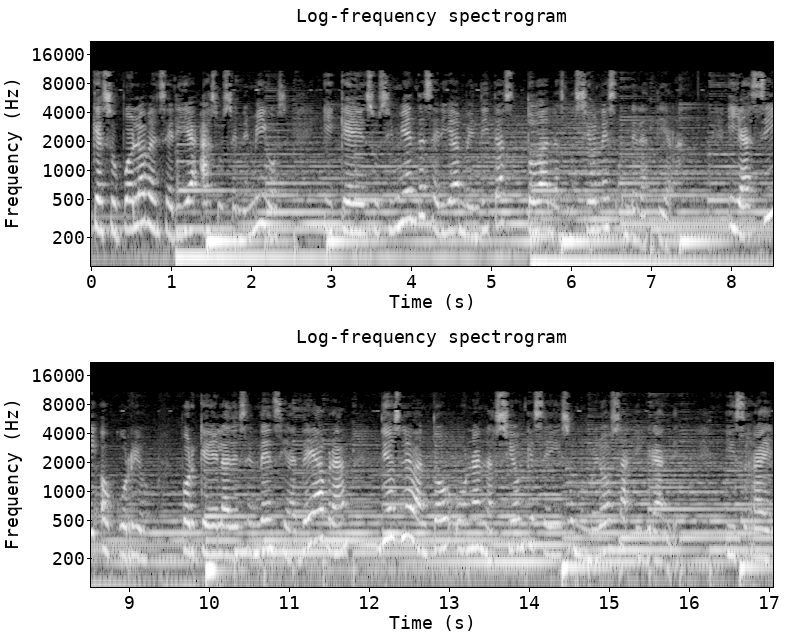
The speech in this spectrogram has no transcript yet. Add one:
que su pueblo vencería a sus enemigos y que en sus simientes serían benditas todas las naciones de la tierra. Y así ocurrió, porque de la descendencia de Abraham Dios levantó una nación que se hizo numerosa y grande, Israel,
